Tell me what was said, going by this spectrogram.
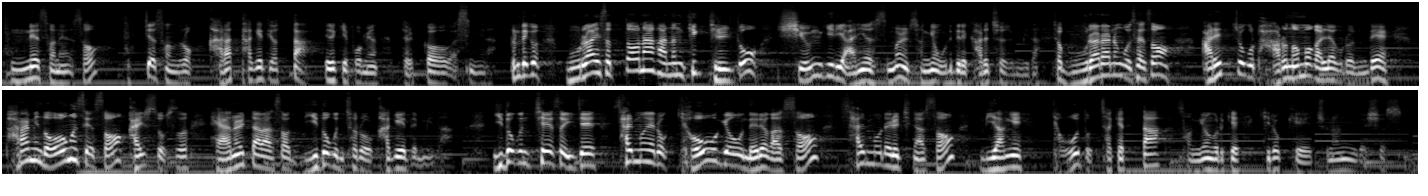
국내선에서 국제선으로 갈아타게 되었다 이렇게 보면 될 것 같습니다. 그런데 그 무라에서 떠나가는 길- 길도 쉬운 길이 아니었음을 성경 우리들에 가르쳐 줍니다. 저 무라라는 곳에서 아래쪽으로 바로 넘어가려고 그러는데 바람이 너무 세서 갈 수 없어서 해안을 따라서 니도 근처로 가게 됩니다. 니도 근처에서 이제 살모네로 겨우겨우 내려가서 살모네를 지나서 미항에 겨우 도착했다. 성경 그렇게 기록해 주는 것이었습니다.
